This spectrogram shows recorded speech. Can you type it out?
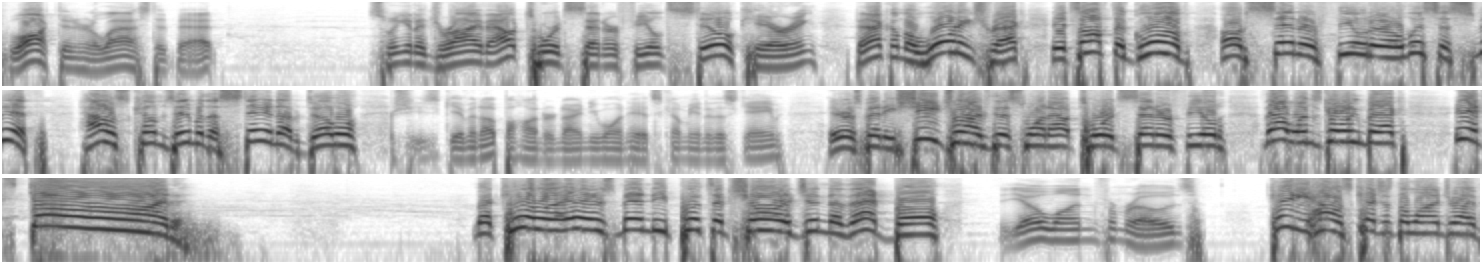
walked in her last at bat. Swinging a drive out towards center field, still carrying. Back on the warning track. It's off the glove of center fielder Alyssa Smith. Haus comes in with a stand up double. She's given up 191 hits coming into this game. Arizmendi, she drives this one out towards center field. That one's going back. It's gone! Michaela Arizmendi puts a charge into that ball. The 0 1 from Rhodes. Katey Haus catches the line drive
